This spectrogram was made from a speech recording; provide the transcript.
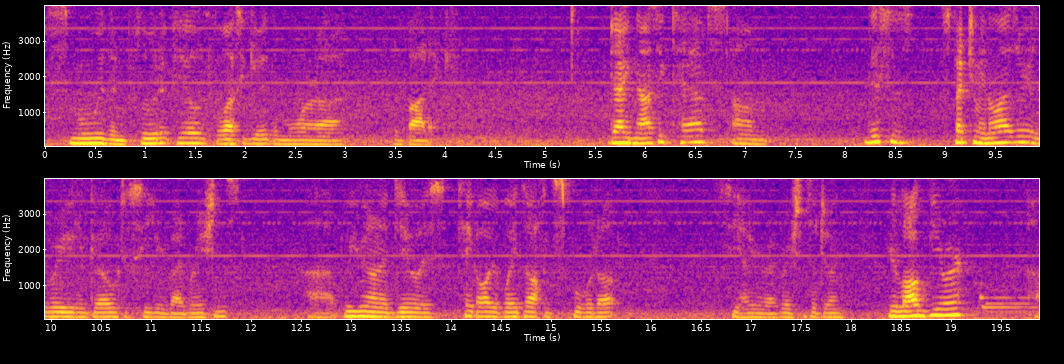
smooth and fluid it feels, the less you give it, the more uh, robotic. Diagnostic tabs, um, this is spectrum analyzer is where you're going to go to see your vibrations. Uh, what you want to do is take all your blades off and spool it up, see how your vibrations are doing. Your log viewer, uh,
